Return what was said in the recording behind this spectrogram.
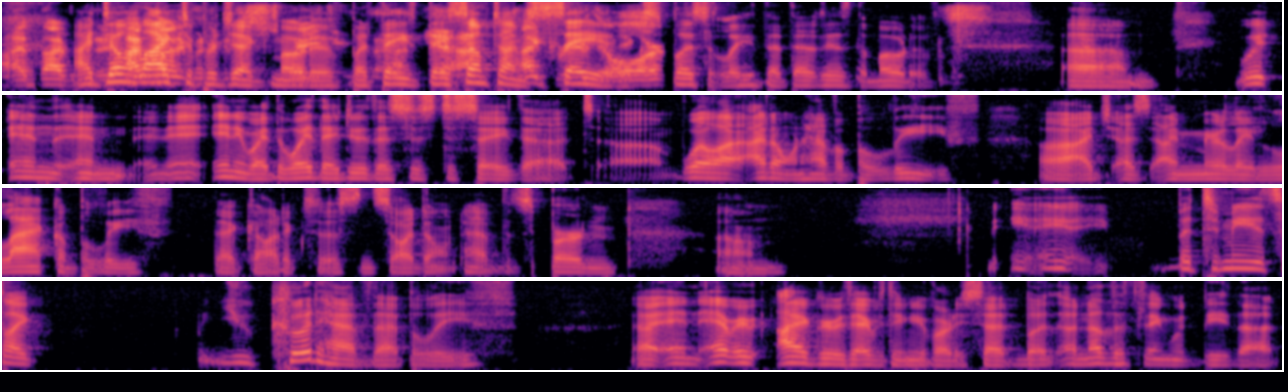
I, I, I don't like to project motive, but they, they yeah, sometimes say it explicitly that that is the motive. Um, and, and, and anyway, the way they do this is to say that, um, well, I, I, don't have a belief. Uh, I, I merely lack a belief that God exists, and so I don't have this burden. Um, but to me, it's like you could have that belief, uh, and every I agree with everything you've already said. But another thing would be that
